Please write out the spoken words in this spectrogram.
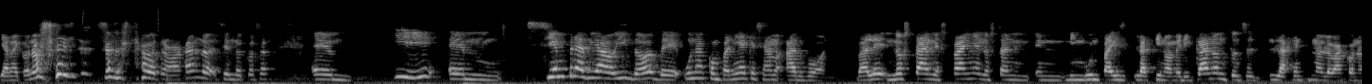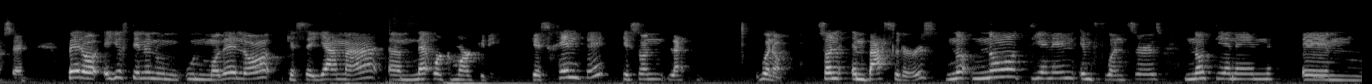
ya me conoces, solo estaba trabajando, haciendo cosas. Um, y um, siempre había oído de una compañía que se llama Arbonne, ¿vale? No está en España, no está en, ningún país latinoamericano, entonces la gente no lo va a conocer. Pero ellos tienen un, modelo que se llama um, Network Marketing, que es gente que son, bueno, son ambassadors, no, no tienen influencers, no tienen, em,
